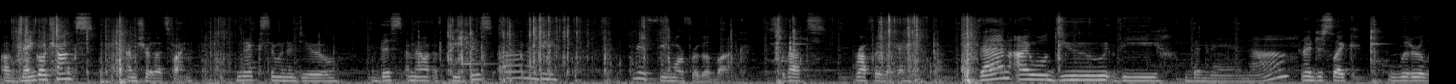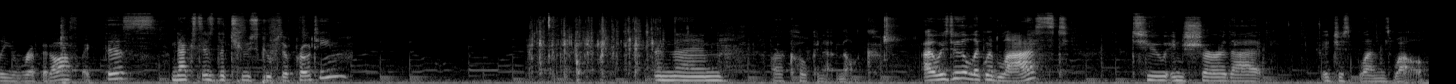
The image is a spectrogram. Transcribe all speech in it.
of mango chunks. I'm sure that's fine. Next, I'm gonna do this amount of peaches, uh, maybe, maybe a few more for good luck. So that's roughly like a handful. Then I will do the banana and I just like literally rip it off like this. Next is the two scoops of protein. And then our coconut milk. I always do the liquid last to ensure that it just blends well.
